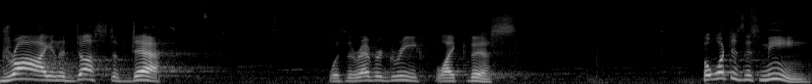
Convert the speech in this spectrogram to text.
dry in the dust of death. Was there ever grief like this? But what does this mean?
